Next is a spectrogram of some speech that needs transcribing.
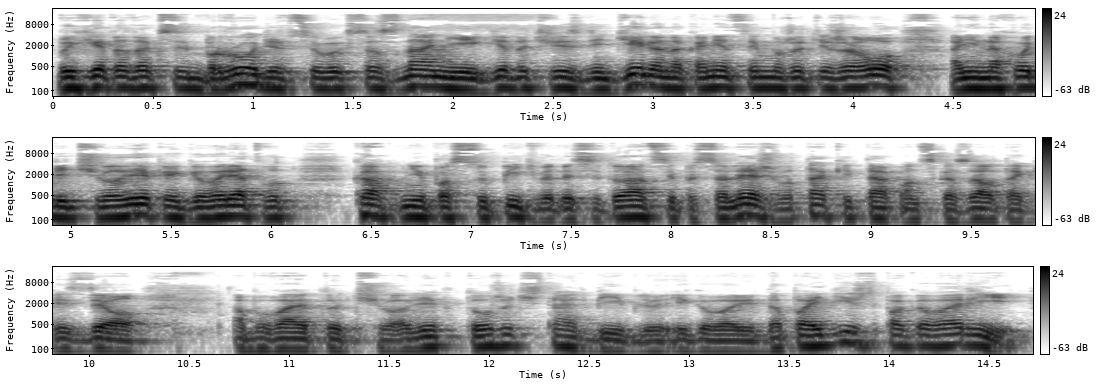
в их это, так сказать, бродит все в их сознании, и где-то через неделю, наконец, им уже тяжело, они находят человека и говорят, вот как мне поступить в этой ситуации, представляешь, вот так и так он сказал, так и сделал. А бывает тот человек тоже читает Библию и говорит, да пойди же поговори.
